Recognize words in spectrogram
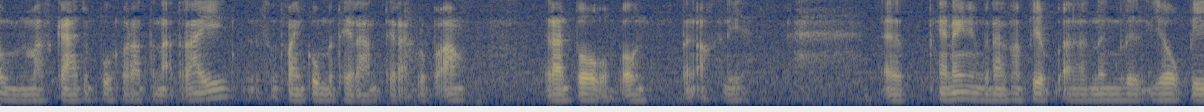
សូមនមស្ការចំពោះបរតនត្រ័យសូមថ្វាយគុំប្រធេរានធេរៈគ្រប់ព្រះអង្គរានពោបងប្អូនទាំងអស់គ្នាអឺថ្ងៃនេះខ្ញុំកណាសភាពនឹងលើកយកពី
